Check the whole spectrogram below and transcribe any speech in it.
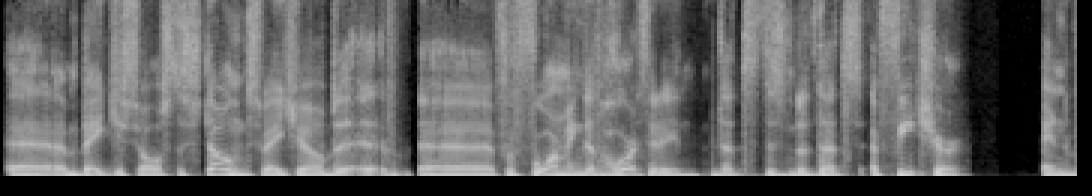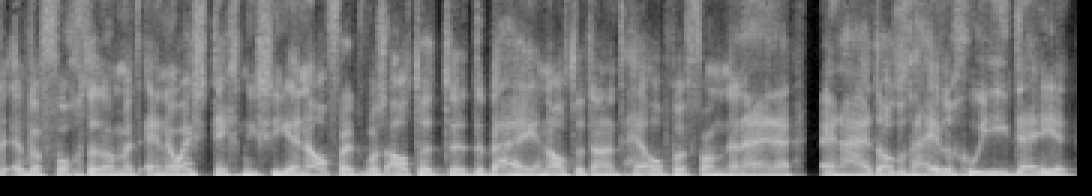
eh, een beetje zoals de Stones, weet je wel. De, eh, eh, vervorming, dat hoort erin. Dat, dat, is een feature. En we- we vochten dan met NOS-technici. En Alfred was altijd erbij en altijd aan het helpen. Van, nee, nee. En hij had altijd hele goede ideeën.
